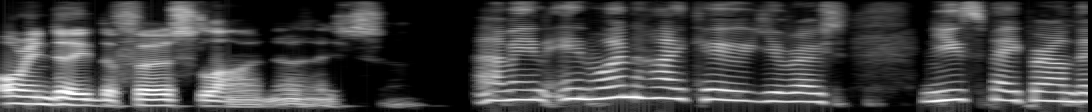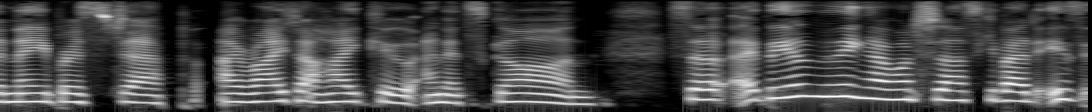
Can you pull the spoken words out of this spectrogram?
or indeed the first line. Uh, it's, I mean, in one haiku, you wrote newspaper on the neighbor's step. I write a haiku and it's gone. So uh, the other thing I wanted to ask you about is,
